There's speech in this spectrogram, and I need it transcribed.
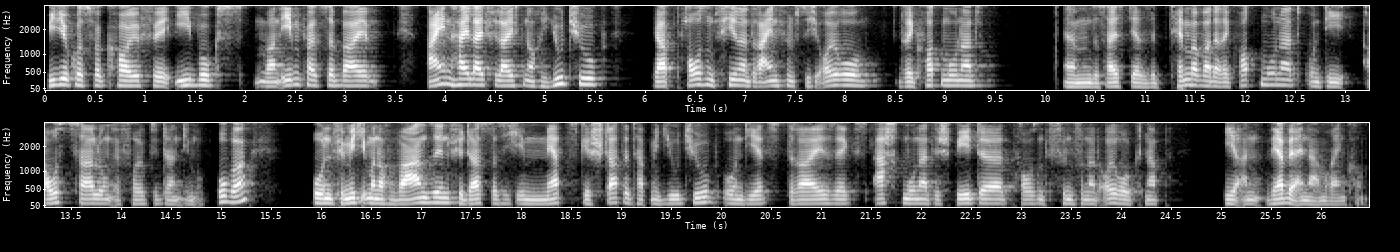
Videokursverkäufe, E-Books waren ebenfalls dabei. Ein Highlight vielleicht noch YouTube gab 1453 Euro, Rekordmonat. Ähm, das heißt, der September war der Rekordmonat und die Auszahlung erfolgte dann im Oktober. Und für mich immer noch Wahnsinn für das, dass ich im März gestartet habe mit YouTube und jetzt drei, sechs, acht Monate später 1500 Euro knapp hier an Werbeeinnahmen reinkommen.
